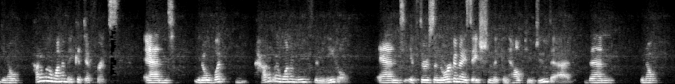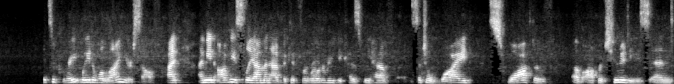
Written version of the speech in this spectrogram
you know how do I want to make a difference and you know what how do I want to move the needle and if there's an organization that can help you do that then you know it's a great way to align yourself. I, I mean, obviously, I'm an advocate for Rotary because we have such a wide swath of, of opportunities. And,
